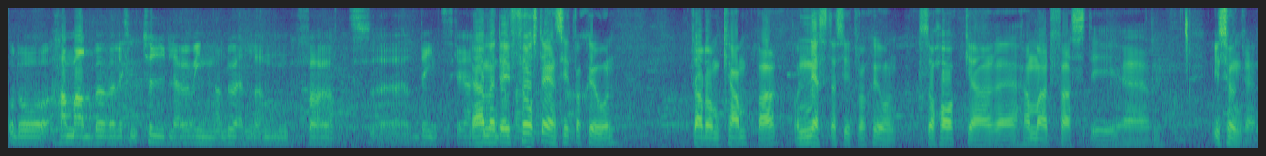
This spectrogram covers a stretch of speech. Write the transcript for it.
Och då Hamad behöver liksom tydligare vinna duellen för att eh, det inte ska räknas. Nej, men det är först en situation där de kampar och nästa situation så hakar eh, Hamad fast i, eh, i Sundgren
